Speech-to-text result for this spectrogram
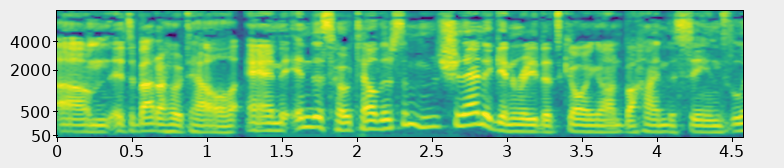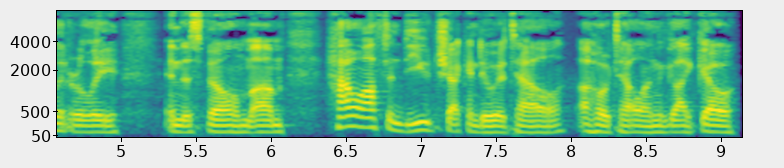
Um, it's about a hotel. And in this hotel, there's some shenaniganry that's going on behind the scenes, literally, in this film. Um, how often do you check into a hotel, a hotel and like go,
